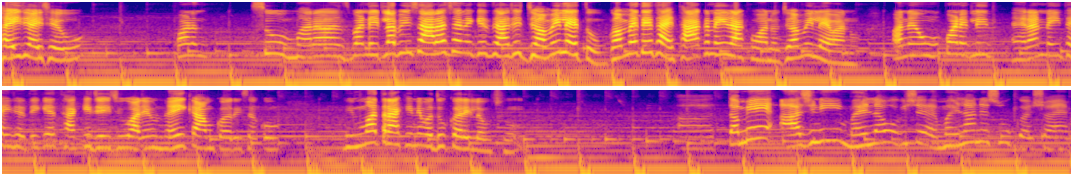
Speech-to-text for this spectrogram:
થઈ જાય છે એવું. પણ શું મારા હસબન્ડ એટલા બી સારા છે ને કે આજે જમી લે તું. ગમે તે થાય થાક નહીં રાખવાનો જમી લેવાનું. અને હું પણ એટલી હેરાન નહીં થઈ જતી કે થાકી જઈ છું આજે હું નહીં કામ કરી શકું. હિંમત રાખીને બધું કરી લઉં છું. તમે આજની મહિલાઓ વિશે મહિલાને શું કહેશો એમ?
